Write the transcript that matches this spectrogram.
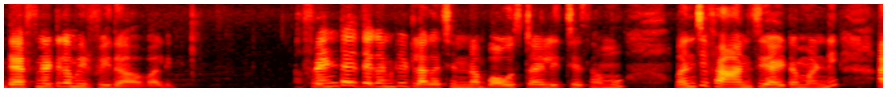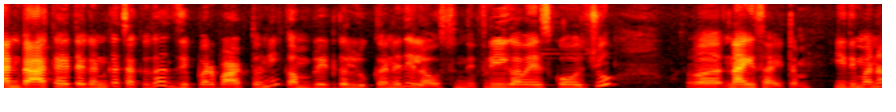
డెఫినెట్గా మీరు ఫిదా అవ్వాలి. ఫ్రంట్ అయితే కనుక ఇట్లాగా చిన్న బౌ స్టైల్ ఇచ్చేసాము. మంచి ఫ్యాన్సీ ఐటమ్ అండి. అండ్ బ్యాక్ అయితే కనుక చక్కగా జిప్పర్ పార్ట్తోని కంప్లీట్గా లుక్ అనేది ఇలా వస్తుంది. ఫ్రీగా వేసుకోవచ్చు. నైస్ ఐటమ్ ఇది మన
